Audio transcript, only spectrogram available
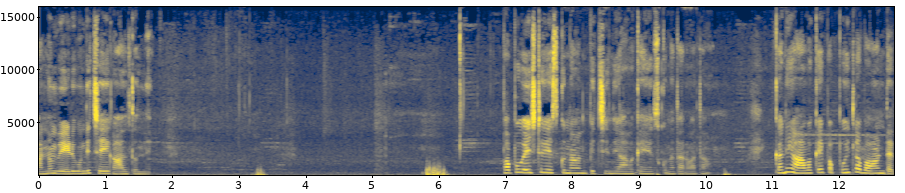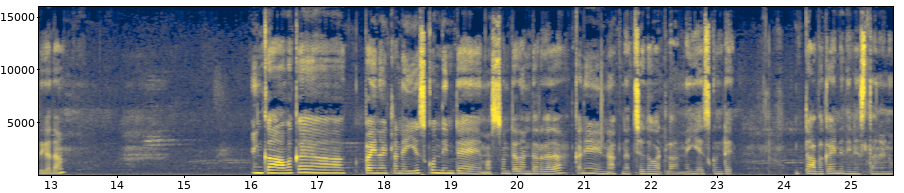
అన్నం వేడిగా ఉంది చేయి కాలుతుంది. పప్పు వేస్ట్గా వేసుకున్నా అనిపించింది ఆవకాయ వేసుకున్న తర్వాత. కానీ ఆవకాయ పప్పు ఇట్లా బాగుంటుంది కదా. ఇంకా ఆవకాయ పైన ఇట్లా నెయ్యి వేసుకొని తింటే మస్తు ఉంటుంది అంటారు కదా. కానీ నాకు నచ్చదు అట్లా నెయ్యి వేసుకుంటే. ఆవకాయనే తినేస్తాను నేను.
